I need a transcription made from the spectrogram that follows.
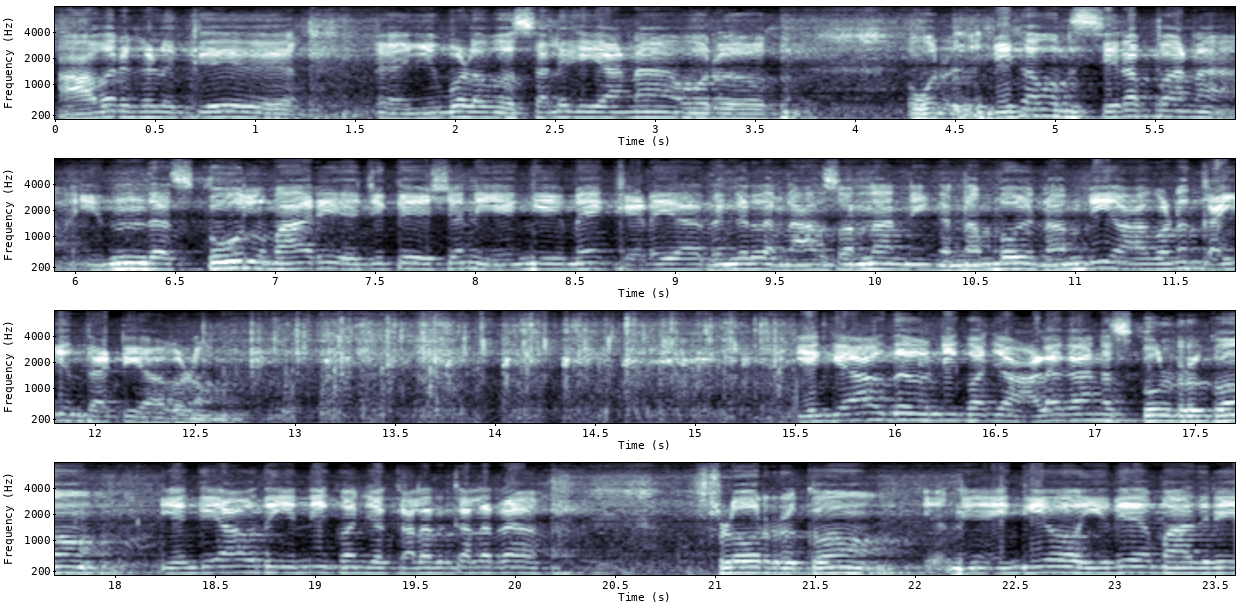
அவர்களுக்கு இவ்வளவு சலுகையான ஒரு ஒரு மிகவும் சிறப்பான இந்த ஸ்கூல் மாதிரி எஜுகேஷன் எங்கேயுமே கிடையாதுங்கிறத நான் சொன்னால் நீங்கள் நம்ப நம்பி ஆகணும் கையும் தட்டி ஆகணும். எங்கேயாவது இன்னி கொஞ்சம் அழகான ஸ்கூல் இருக்கும் எங்கேயாவது இன்னி கொஞ்சம் கலர் கலராக ஃப்ளோர் இருக்கும். எங்கேயோ இதே மாதிரி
